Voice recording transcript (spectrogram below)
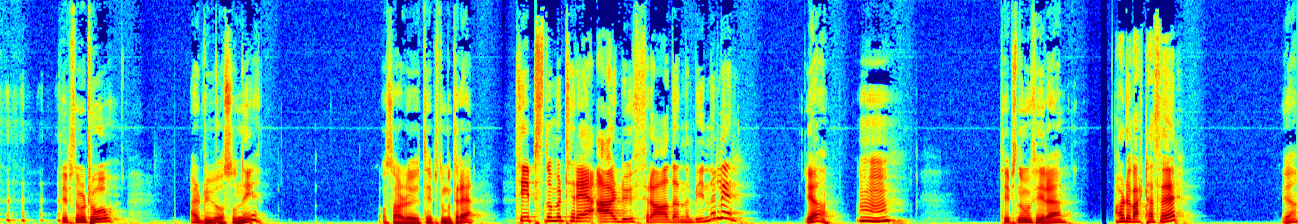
tips nummer to, er du også ny? Og så har du tips nummer tre. Tips nummer tre er du fra denne byen, eller? Ja. Mm. Tips nummer fire, Har du vært her før? ja.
